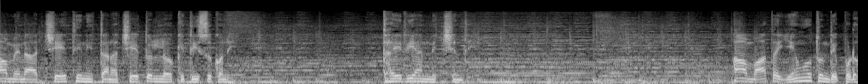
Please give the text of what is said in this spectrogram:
ఆమె నా చేతిని తన చేతుల్లోకి తీసుకొని ధైర్యాన్నిచ్చింది. ఆ మాత ఏమవుతుంది ఇప్పుడు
